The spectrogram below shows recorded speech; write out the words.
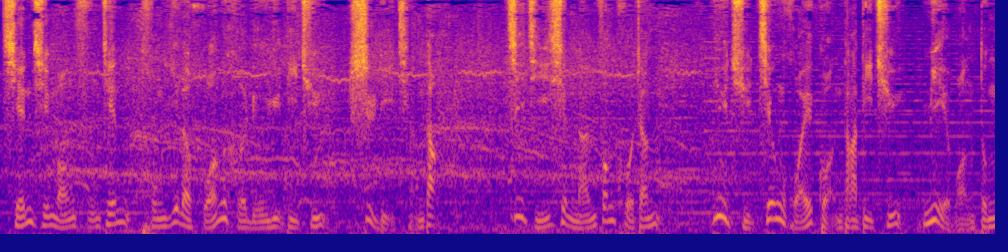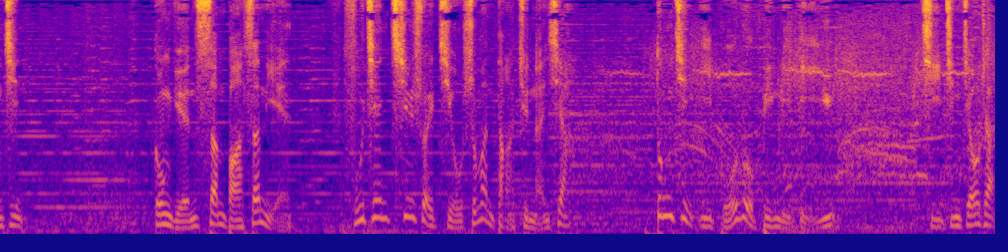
前秦王苻坚统一了黄河流域地区，势力强大，积极向南方扩张，欲取江淮广大地区，灭亡东晋。公元三八三年，苻坚亲率九十万大军南下，东晋以薄弱兵力抵御，几经交战。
